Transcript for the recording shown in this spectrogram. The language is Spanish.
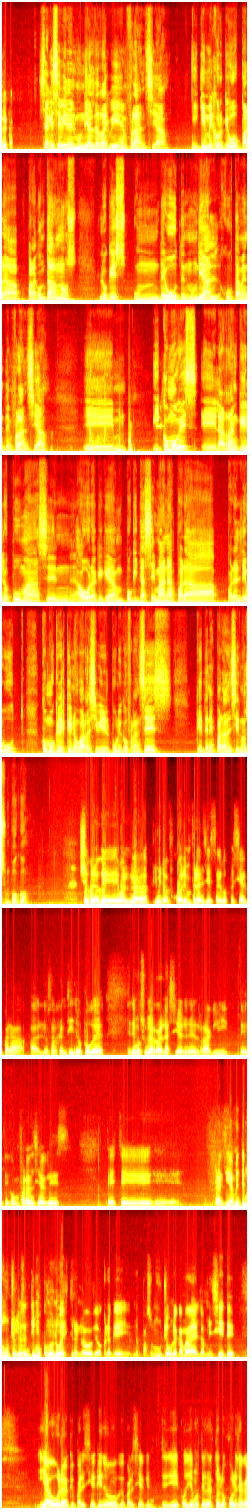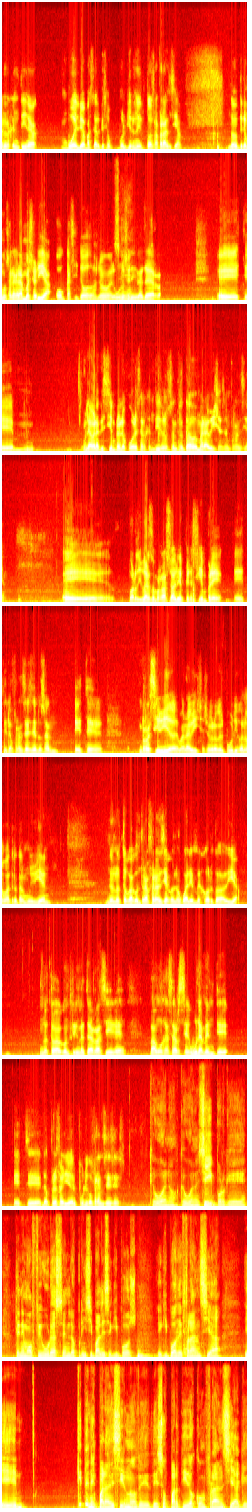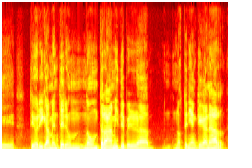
ya que se viene el Mundial de Rugby en Francia, ¿y quién mejor que vos para, para contarnos lo que es un debut en Mundial justamente en Francia? Eh, ¿Y cómo ves eh, el arranque de los Pumas en, ahora que quedan poquitas semanas para, para el debut? ¿Cómo crees que nos va a recibir el público francés? ¿Qué tenés para decirnos un poco? Yo creo que, bueno, nada, primero jugar en Francia es algo especial para los argentinos, porque tenemos una relación en el rugby este, con Francia que es, este, eh, prácticamente muchos lo sentimos como nuestro, ¿no? Digo, creo que nos pasó mucho una camada del 2007 y ahora que parecía que no, que parecía que eh, podíamos tener a todos los jugadores acá en Argentina, vuelve a pasar que se volvieron a ir todos a Francia. ¿no? Tenemos a la gran mayoría, o casi todos, ¿no? Algunos Sí. en Inglaterra. Este, la verdad que siempre a los jugadores argentinos nos han tratado de maravillas en Francia. Eh, por diversas razones, pero siempre este, los franceses nos han este, recibido de maravilla. Yo creo que el público nos va a tratar muy bien. No nos toca contra Francia, con lo cual es mejor todavía. Nos toca contra Inglaterra, así que vamos a ser seguramente este, los preferidos del público franceses. Qué bueno, qué bueno. Sí, porque tenemos figuras en los principales equipos, equipos de Francia. Eh, ¿Qué tenés para decirnos de, esos partidos con Francia que teóricamente era un, no un trámite, pero era, nos tenían que ganar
